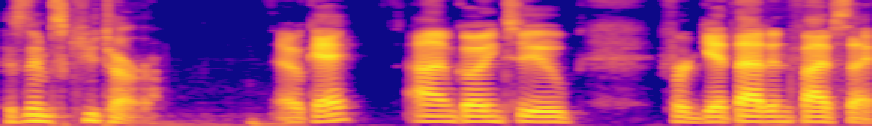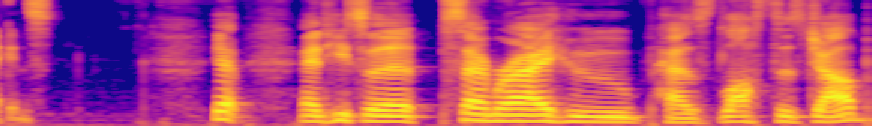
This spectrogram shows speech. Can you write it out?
His name's Kyutaro. Okay, I'm going to forget that in five seconds. Yep, and he's a samurai who has lost his job,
